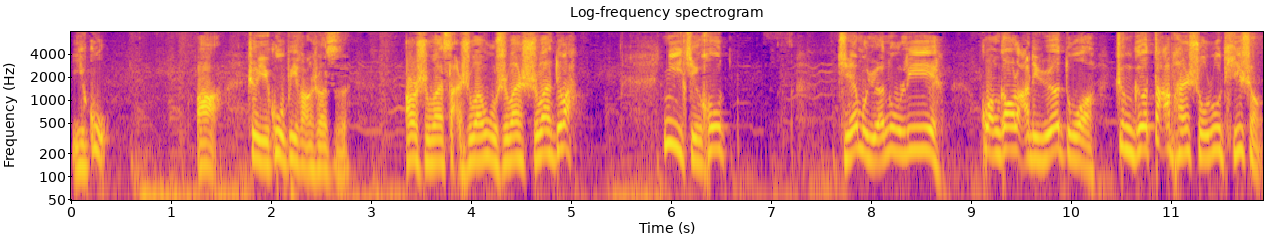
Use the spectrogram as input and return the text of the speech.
一股，啊，这一股比方说是二十万、三十万、五十万、十万，对吧？你今后节目越努力，广告拉的越多，整个大盘收入提升，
